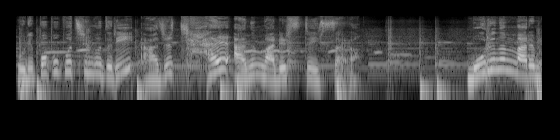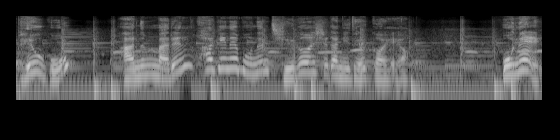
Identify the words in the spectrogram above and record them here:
우리 뽀뽀뽀 친구들이 아주 잘 아는 말일 수도 있어요. 모르는 말은 배우고 아는 말은 확인해보는 즐거운 시간이 될 거예요. 오늘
